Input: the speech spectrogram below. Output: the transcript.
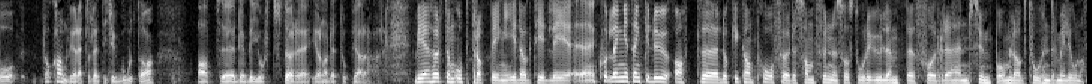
Og da kan vi rett og slett ikke godta at eh, det blir gjort større gjennom dette oppgjøret her. Vi har hørt om opptrapping i dag tidlig. Eh, hvor lenge tenker du at eh, dere kan påføre samfunnet så store ulemper for en sum på om lag 200 millioner?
